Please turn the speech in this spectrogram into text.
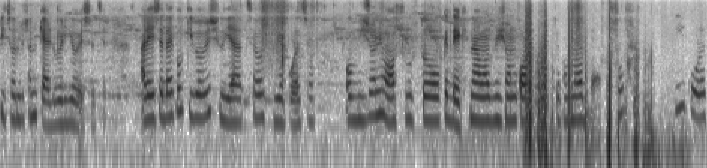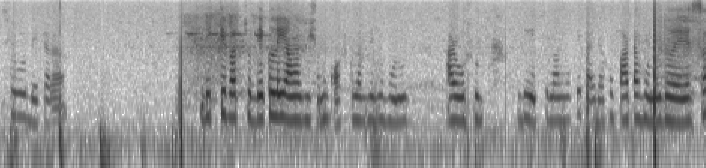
পিছন পিছন ক্যাডবেরিও এসেছে। আর এসে দেখো কীভাবে শুয়ে আছে ও, শুয়ে পড়েছে। ও ভীষণই অসুস্থ, ওকে দেখে না আমার ভীষণ কষ্ট হচ্ছে। তোমরা দেখো কী করেছে ওর বেচারা। দেখতে পাচ্ছ, দেখলেই আমার ভীষণ কষ্ট লাগছে যে হলুদ আর ওষুধ দিয়েছিলাম ওকে, তাই দেখো পাটা হলুদ হয়ে গেছে।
